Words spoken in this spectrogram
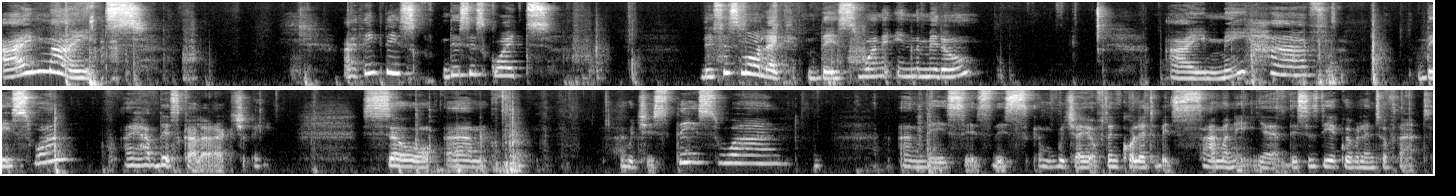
I might. I think this this is quite. This is more like this one in the middle I may have this one. I have this color actually. So, um, which is this one. And this is this, which I often call it a bit salmony. Yeah, this is the equivalent of that.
